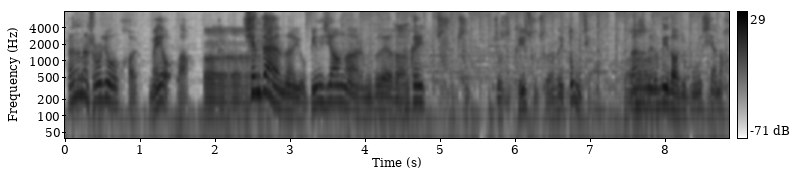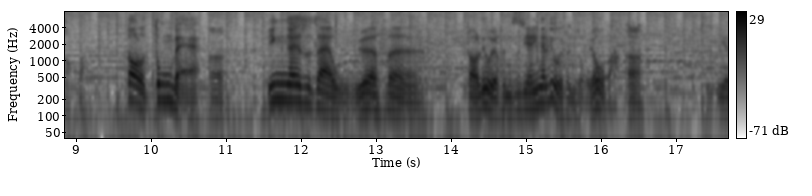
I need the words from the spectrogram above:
但是那时候就好像没有了，嗯嗯。现在呢有冰箱啊什么之类的，它可以储储，就是可以储存，可以冻起来，但是那个味道就不如鲜的好了。到了东北，嗯，应该是在五月份到六月份之间，应该六月份左右吧，嗯。也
